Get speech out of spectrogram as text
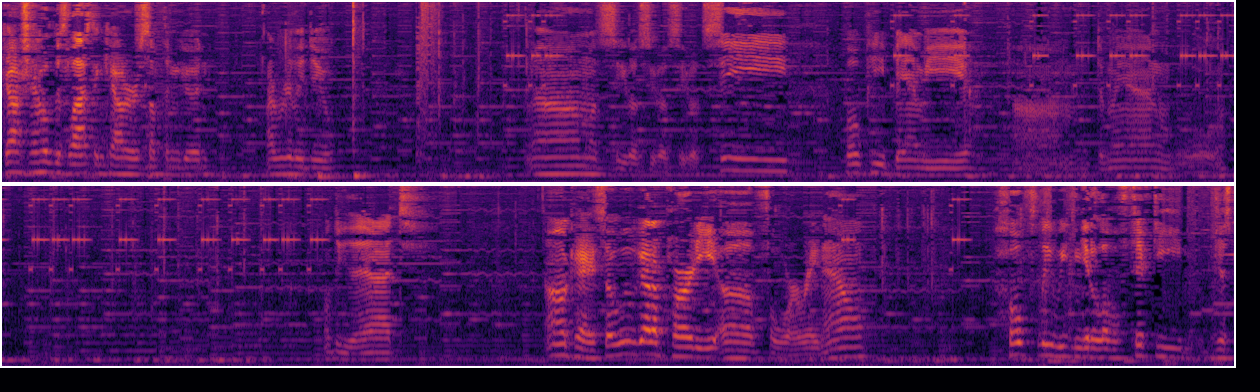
Gosh, I hope this last encounter is something good. I really do. Um, let's see, let's see, let's see, let's see. Bo Peep Bambi. Demand. We'll do that. Okay, so we've got a party of four right now. Hopefully we can get a level 50 just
